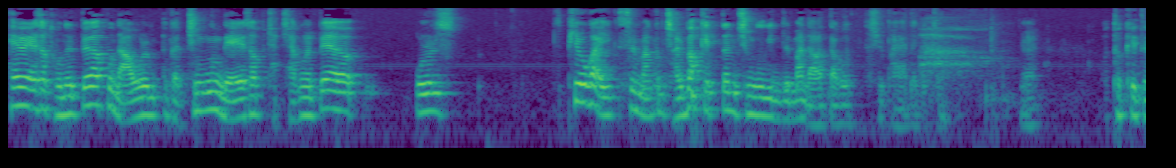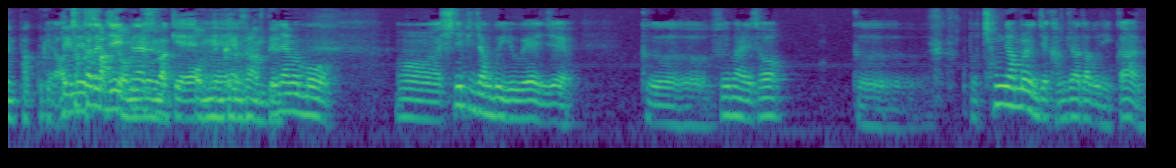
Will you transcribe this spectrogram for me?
해외에서 돈을 빼갖고 나올 그러니까 중국 내에서 자- 자금을 빼올 수- 필요가 있을 만큼 절박했던 중국인들만 나왔다고 사실 봐야 되겠죠. 예. 어떻게든 밖으로 예, 빼낼 수밖에 어떻게든지 빼낼 없는, 수밖에 없는 예, 그런 예. 사람들. 왜냐하면 뭐 어, 시진핑 정부 이후에 이제 그 소위 말해서 그 뭐 청렴을 이제 강조하다 보니까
